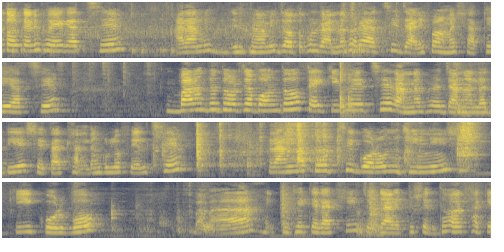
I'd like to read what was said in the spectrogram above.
একটা তরকারি হয়ে গেছে। আর আমি আমি যতক্ষণ রান্নাঘরে আছি, জারিফা আমার সাথেই আছে। বারান্দার দরজা বন্ধ, তাই কি হয়েছে? রান্নাঘরের জানালা দিয়ে সে তার খেলনাগুলো ফেলছে। রান্না করছি গরম জিনিস, কি করব? বাবা, একটু ঢেকে রাখি, যদি আর একটু সেদ্ধ হওয়ার থাকে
